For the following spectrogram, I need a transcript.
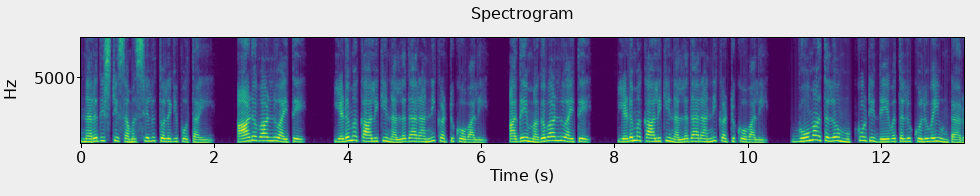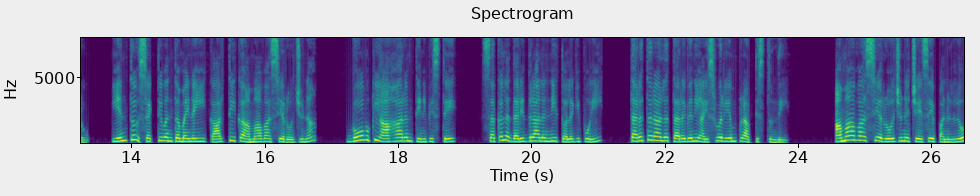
నరదిష్టి సమస్యలు తొలగిపోతాయి. ఆడవాళ్ళు అయితే ఎడమ కాలికి నల్లదారాన్ని కట్టుకోవాలి. అదే మగవాళ్ళు అయితే ఎడమ కాలికి నల్లదారాన్ని కట్టుకోవాలి. గోమాతలో ముక్కోటి దేవతలు కొలువై ఉంటారు. ఎంతో శక్తివంతమైన ఈ కార్తీక అమావాస్య రోజున గోవుకి ఆహారం తినిపిస్తే సకల దరిద్రాలన్నీ తొలగిపోయి తరతరాల తరగని ఐశ్వర్యం ప్రాప్తిస్తుంది. అమావాస్య రోజున చేసే పనుల్లో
